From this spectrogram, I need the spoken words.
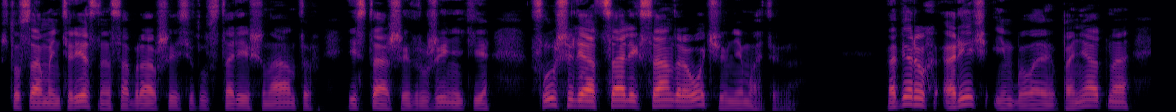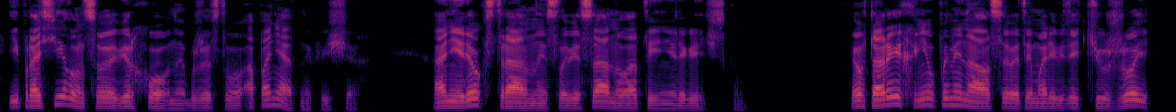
Что самое интересное, собравшиеся тут старейшины антов и старшие дружинники слушали отца Александра очень внимательно. Во-первых, речь им была понятна, и просил он свое верховное божество о понятных вещах, а не рек странные словеса на латыни или греческом. Во-вторых, не упоминался в этой молитве чужой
